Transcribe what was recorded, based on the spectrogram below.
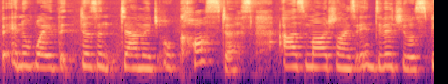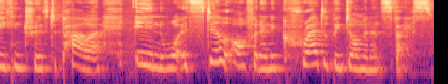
but in a way that doesn't damage or cost us as marginalized individuals speaking truth to power in what is still often an incredibly dominant space.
